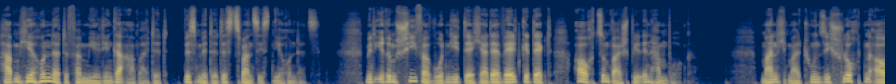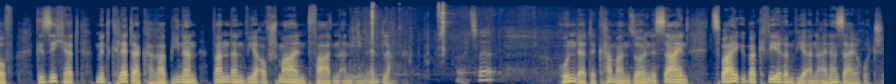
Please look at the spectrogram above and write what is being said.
haben hier hunderte Familien gearbeitet, bis Mitte des 20. Jahrhunderts. Mit ihrem Schiefer wurden die Dächer der Welt gedeckt, auch zum Beispiel in Hamburg. Manchmal tun sich Schluchten auf, gesichert mit Kletterkarabinern wandern wir auf schmalen Pfaden an ihnen entlang. Hunderte Kammern sollen es sein, zwei überqueren wir an einer Seilrutsche.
